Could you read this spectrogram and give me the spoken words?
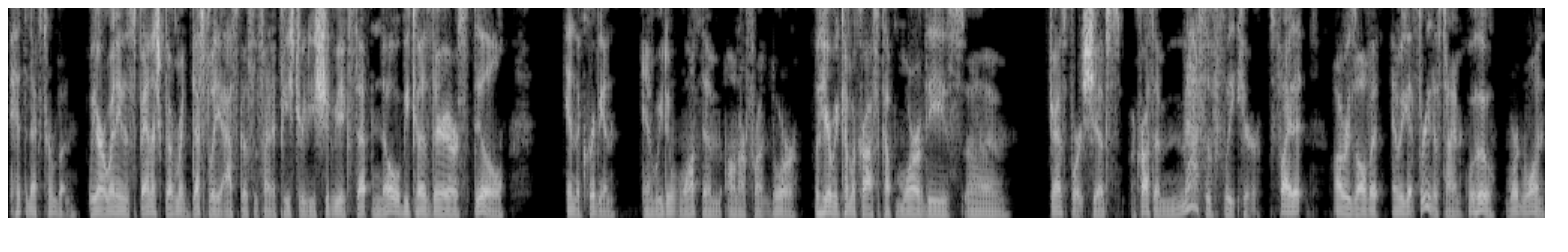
hit the next turn button. We are winning. The Spanish government desperately asks us to sign a peace treaty. Should we accept? No, because they are still in the Caribbean, and we don't want them on our front door. So here we come across a couple more of these uh, transport ships across a massive fleet here. Let's fight it. I'll resolve it. And we get three this time. Woohoo. More than one.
